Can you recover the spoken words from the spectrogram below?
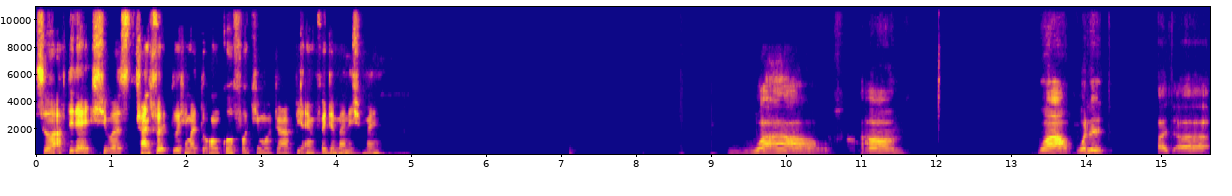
So after that, she was transferred to hemato-onco for chemotherapy and further management. Wow. Um, wow. What a, a, uh,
